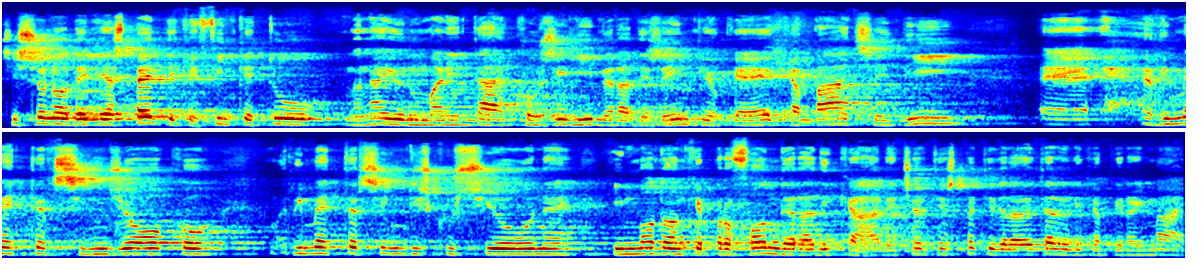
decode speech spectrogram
Ci sono degli aspetti che finché tu non hai un'umanità così libera, ad esempio, che è capace di eh, rimettersi in gioco, rimettersi in discussione in modo anche profondo e radicale, certi aspetti della verità non li capirai mai.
